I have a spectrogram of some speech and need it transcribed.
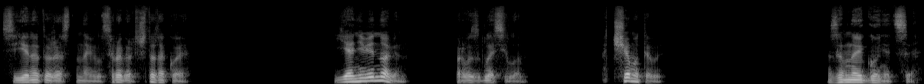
Сиена тоже остановился. Роберт, что такое? Я не виновен, провозгласил он. О чем это вы? За мной гонятся.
